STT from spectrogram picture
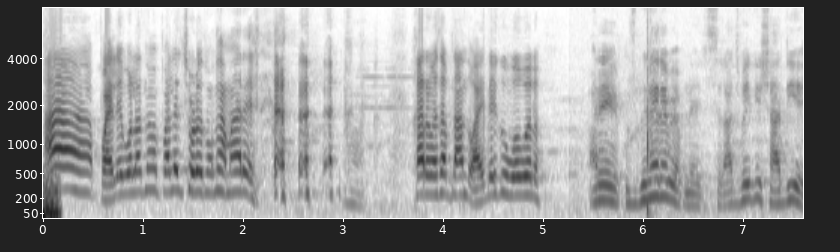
हाँ पहले बोला तो मैं पहले छोड़ देता था हमारे। खैर वैसा दान भाई को वो बोलो। अरे कुछ भी नहीं रे अपने सिराज भाई की शादी है।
